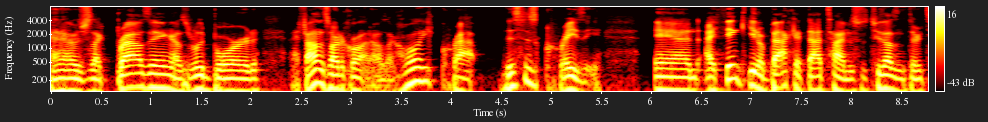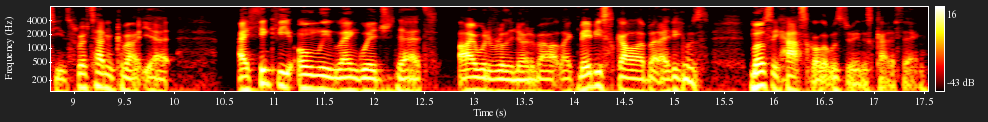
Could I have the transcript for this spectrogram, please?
and I was just like browsing. I was really bored. I found this article, and I was like, "Holy crap, this is crazy!" And I think you know back at that time, this was 2013. Swift hadn't come out yet. I think the only language that I would have really known about, like maybe Scala, but I think it was mostly Haskell that was doing this kind of thing.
